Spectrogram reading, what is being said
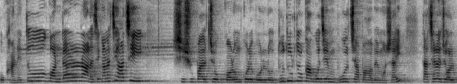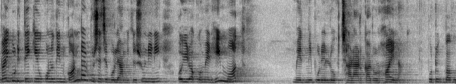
ওখানে তো গন্ডার আনাচে কানাচে আছেই। শিশুপাল চোখ গরম করে বলল দু দুটো কাগজে ভুল চাপা হবে মশাই। তাছাড়া জলপাইগুড়িতে কেউ কোনো দিন গন্ডার পুষেছে বলে আমি তো শুনিনি। ওই রকমের হিম্মত। মেদিনীপুরের লোক ছাড়া আর কারোর হয় না। পটুকবাবু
